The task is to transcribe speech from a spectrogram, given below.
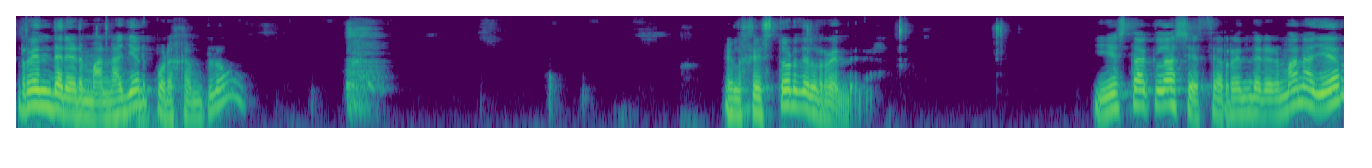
renderer manager, por ejemplo, el gestor del renderer. Y esta clase CRendererManager,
